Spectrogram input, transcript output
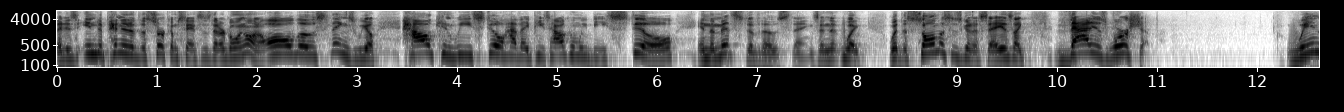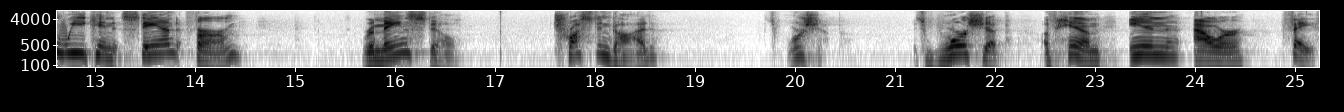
that is independent of the circumstances that are going on. All those things, we go, how can we still have a peace? How can we be still in the midst of those things? And what, what the psalmist is going to say is like, that is worship. When we can stand firm, remain still, trust in God, it's worship. It's worship of Him in our faith.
